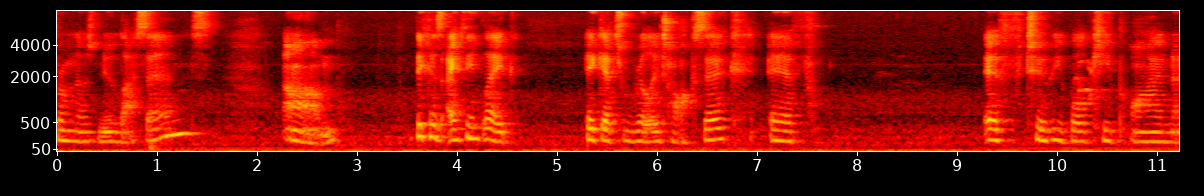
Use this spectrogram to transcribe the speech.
from those new lessons. Um, because I think like it gets really toxic if if two people keep on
